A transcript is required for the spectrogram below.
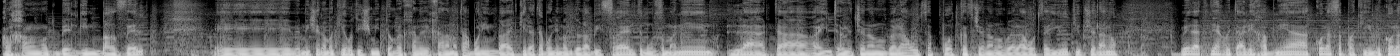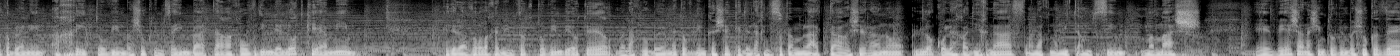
על חלונות בלגים ברזל. אה, ומי שלא מכיר אותי, שמי תומר חנרי חנה מאתר בונים בית, קהילת הבונים הגדולה בישראל, אתם מוזמנים לאתר האינטרנט שלנו ולערוץ הפודקאסט שלנו ולערוץ היוטיוב שלנו. ולהצליח בתהליך הבנייה, כל הספקים וכל הקבלנים הכי טובים בשוק נמצאים באתר, אנחנו עובדים לילות כימים כדי לעזור לכם למצוא את הטובים ביותר, ואנחנו באמת עובדים קשה כדי להכניס אותם לאתר שלנו, לא כל אחד נכנס, ואנחנו מתאמצים ממש. אה, ויש אנשים טובים בשוק הזה,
